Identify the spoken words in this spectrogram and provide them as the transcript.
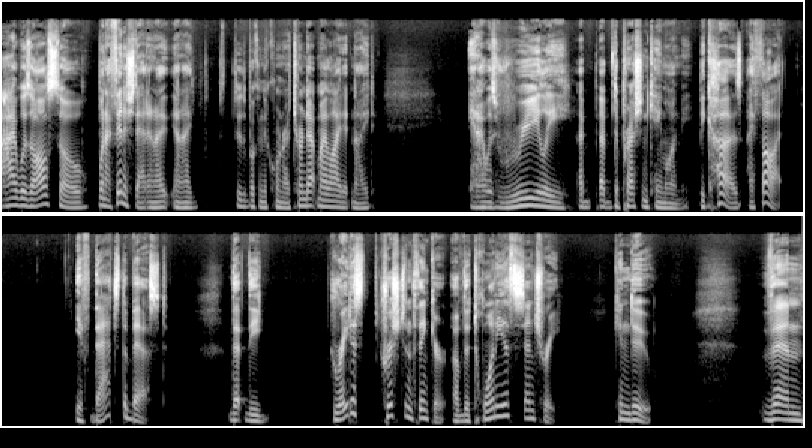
I was also when I finished that and I and I threw the book in the corner. I turned out my light at night and I was really, a, a depression came on me because I thought, if that's the best that the greatest Christian thinker of the 20th century can do, then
